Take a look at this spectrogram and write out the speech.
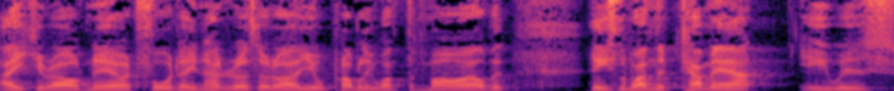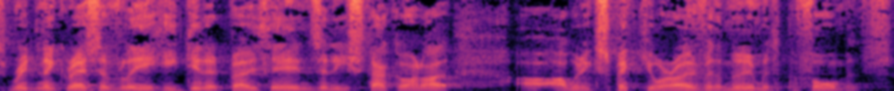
eight-year-old now at fourteen hundred, I thought, oh, you'll probably want the mile, but he's the one that come out. He was ridden aggressively. He did it both ends, and he stuck on. I, I would expect you were over the moon with the performance.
